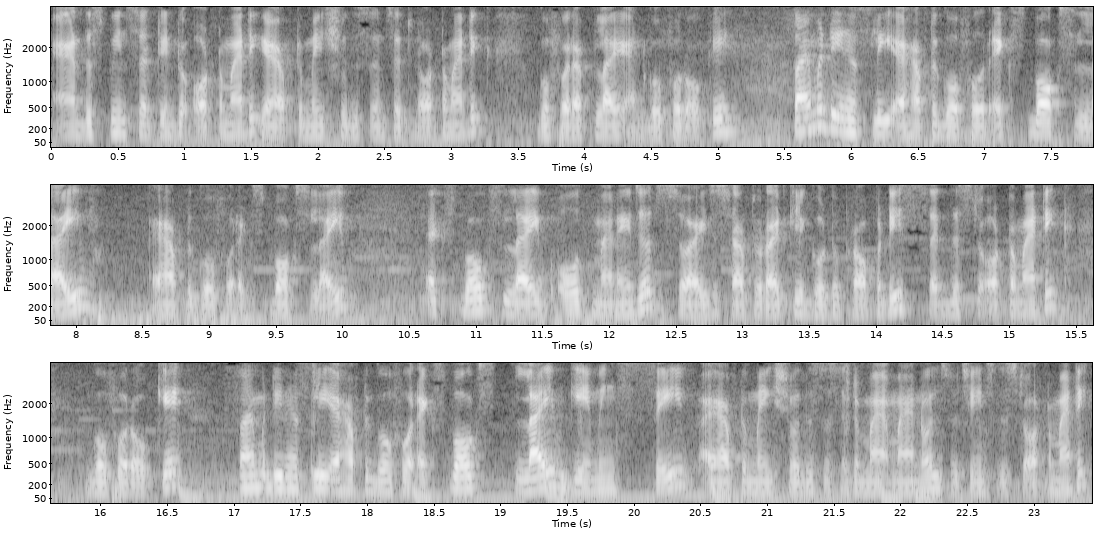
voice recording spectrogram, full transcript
and this been set into automatic I have to make sure this is set into automatic go for apply and go for OK simultaneously I have to go for Xbox live I have to go for Xbox live Xbox Live Auth Manager. So I just have to right click, go to properties, set this to automatic, go for OK. Simultaneously, I have to go for Xbox Live Gaming Save. I have to make sure this is into ma manual, so change this to automatic.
